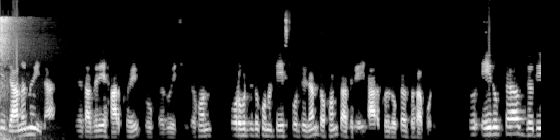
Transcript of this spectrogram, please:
অনেকে জানেনই না তাদের এই হাড় ক্ষয়ী রোগটা রয়েছে। যখন পরবর্তীতে কোনো টেস্ট করতে যান, তখন তাদের এই হাড় ক্ষয়ী রোগটা ধরা পড়ে। তো এই রোগটা যদি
